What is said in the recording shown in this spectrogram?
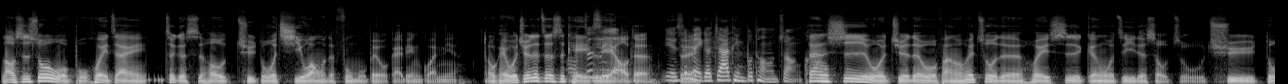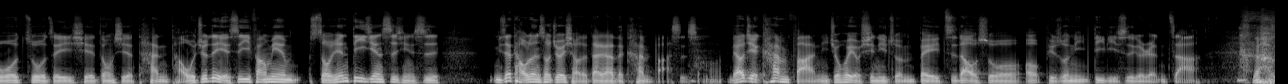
老实说，我不会在这个时候去多期望我的父母被我改变观念。OK，我觉得这是可以聊的，也是每个家庭不同的状况。但是我觉得我反而会做的会是跟我自己的手足去多做这一些东西的探讨。我觉得也是一方面。首先，第一件事情是你在讨论的时候就会晓得大家的看法是什么，了解看法，你就会有心理准备，知道说哦，比如说你弟弟是个人渣。然后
